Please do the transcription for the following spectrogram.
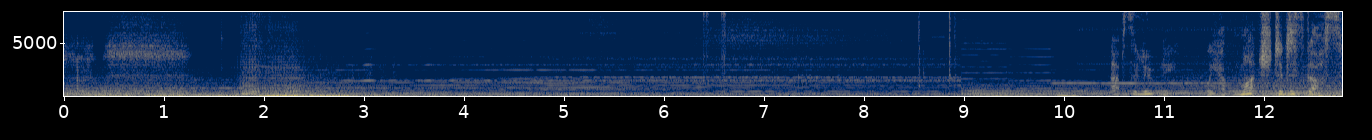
sensors. Absolutely. We have much to discuss.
